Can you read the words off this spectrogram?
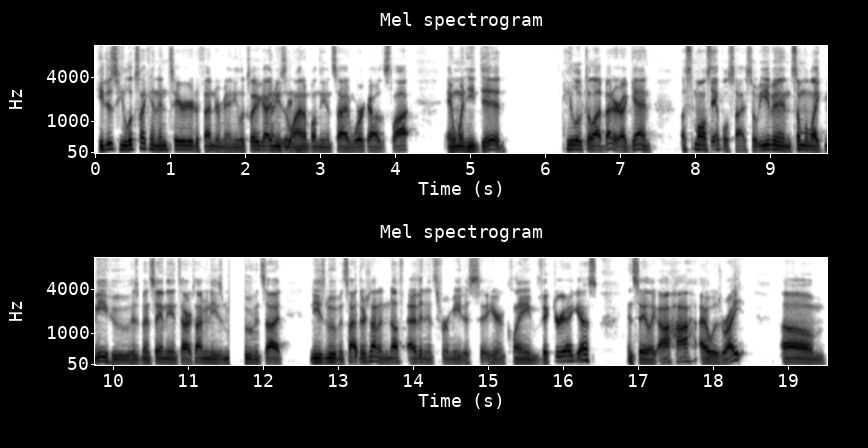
He just he looks like an interior defender, man. He looks like a guy who needs to line up on the inside and work out of the slot. And when he did, he looked a lot better. Again, a small sample size. So even someone like me who has been saying the entire time he needs to move inside, needs to move inside. There's not enough evidence for me to sit here and claim victory, I guess, and say like, aha, I was right. Um,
